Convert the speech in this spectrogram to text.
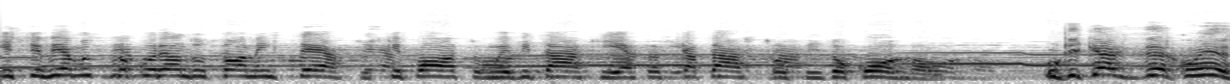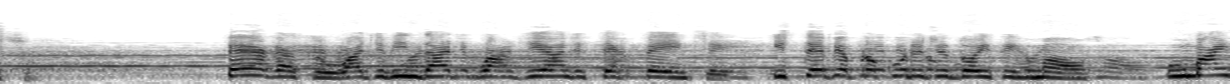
Estivemos procurando os homens certos que possam evitar que essas catástrofes ocorram. O que quer dizer com isso? Pegasus, a divindade guardiã de serpente, esteve à procura de dois irmãos. O mais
